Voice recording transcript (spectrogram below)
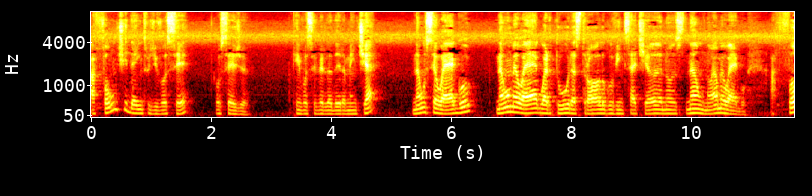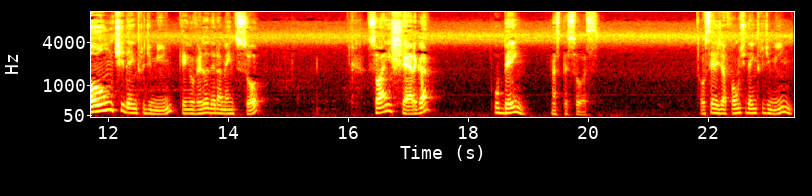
A fonte dentro de você, ou seja, quem você verdadeiramente é, não o seu ego, não o meu ego, Arthur, astrólogo, 27 anos. Não, não é o meu ego. A fonte dentro de mim, quem eu verdadeiramente sou, só enxerga o bem nas pessoas. Ou seja, a fonte dentro de mim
